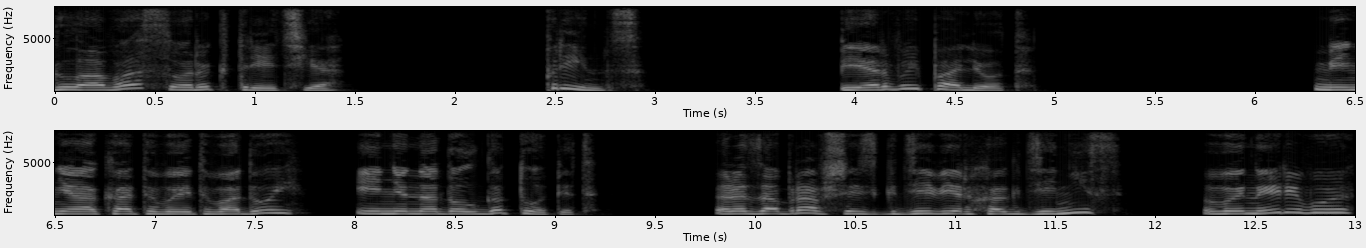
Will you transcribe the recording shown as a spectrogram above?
Глава 43. Принц. Первый полет. Меня окатывает водой и ненадолго топит. Разобравшись, где верх, а где низ, выныриваю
